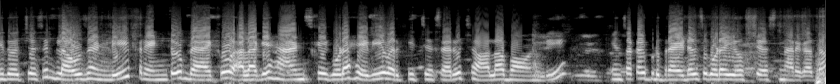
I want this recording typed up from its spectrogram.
ఇది వచ్చేసి బ్లౌజ్ అండి. ఫ్రంట్ బ్యాక్ అలాగే హ్యాండ్స్కి కూడా హెవీ వర్క్ ఇచ్చేసారు. చాలా బాగుంది. ఇంచక ఇప్పుడు బ్రైడల్స్ కూడా యూస్ చేస్తున్నారు కదా.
